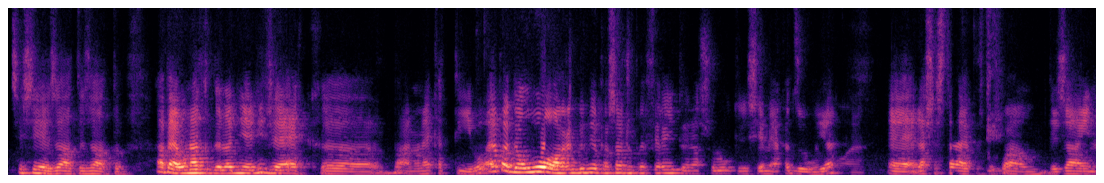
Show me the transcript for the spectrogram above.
Sì, sì, esatto, esatto. Vabbè, un altro della linea di Jack, eh, bah, non è cattivo. E poi abbiamo Warren, il mio personaggio preferito in assoluto insieme a Kazuya. Eh, lascia stare questo qua, un design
